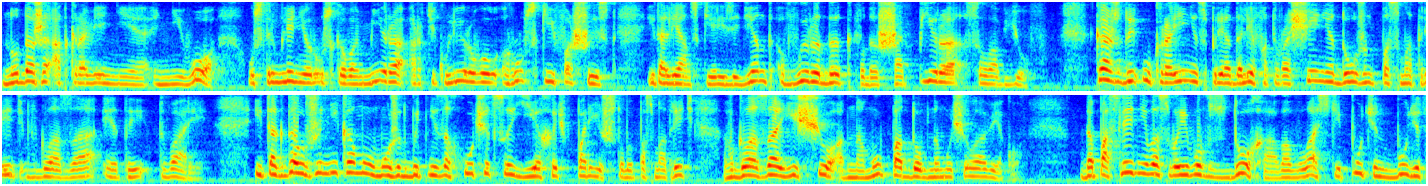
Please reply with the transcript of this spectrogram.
Но даже откровение него, устремление русского мира артикулировал русский фашист, итальянский резидент, выродок Шапира Соловьев – Каждый украинец, преодолев отвращение, должен посмотреть в глаза этой твари. И тогда уже никому, может быть, не захочется ехать в Париж, чтобы посмотреть в глаза еще одному подобному человеку. До последнего своего вздоха во власти Путин будет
